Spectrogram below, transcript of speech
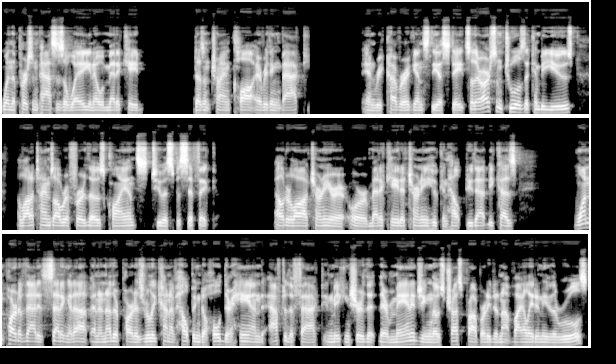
when the person passes away. You know, Medicaid doesn't try and claw everything back and recover against the estate. So there are some tools that can be used. A lot of times I'll refer those clients to a specific elder law attorney or, or Medicaid attorney who can help do that because one part of that is setting it up, and another part is really kind of helping to hold their hand after the fact and making sure that they're managing those trust property to not violate any of the rules.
